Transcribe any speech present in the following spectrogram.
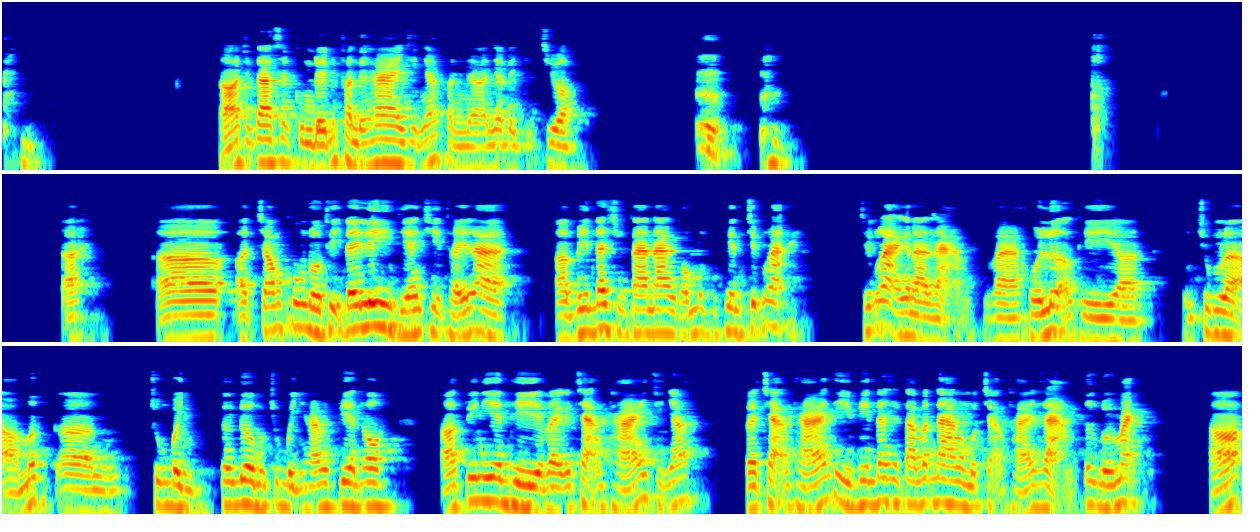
Đó chúng ta sẽ cùng đến phần thứ hai chị nhé phần uh, nhận định thị trường. Đây. Uh, ở trong khung đồ thị daily thì anh chị thấy là ở bên đây chúng ta đang có một phiên chứng lại. Chứng lại là giảm và khối lượng thì uh, nói chung là ở mức uh, trung bình tương đương một trung bình 20 phiên thôi. Uh, tuy nhiên thì về cái trạng thái chị nhá về trạng thái thì Vindex chúng ta vẫn đang một trạng thái giảm tương đối mạnh. Đó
